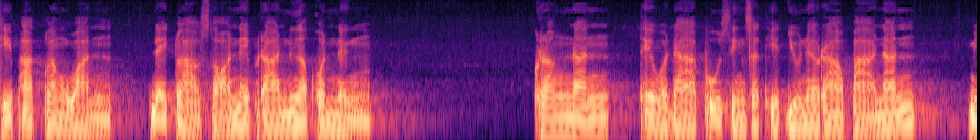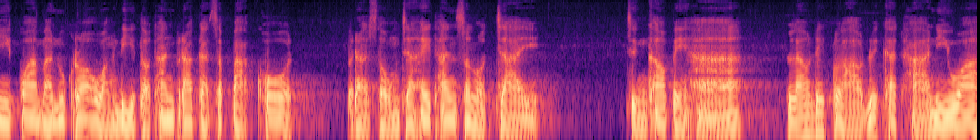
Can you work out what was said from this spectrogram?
ที่พักกลางวัน ได้กล่าวสอนในพระเนื้อคนหนึ่ง ครั้งนั้น เทวดาผู้สิงสถิตอยู่ในราวป่านั้น มีความอนุเคราะห์หวังดีต่อท่านพระกัสปะโคตประสงค์จะให้ท่านสลดใจ จึงเข้าไปหา แล้วได้กล่าวด้วยคาถานี้ว่า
